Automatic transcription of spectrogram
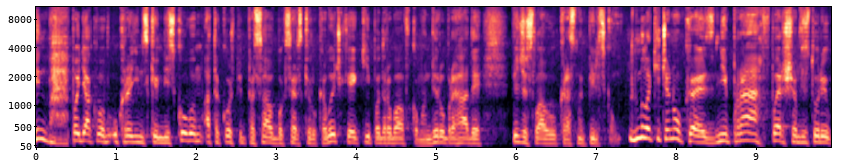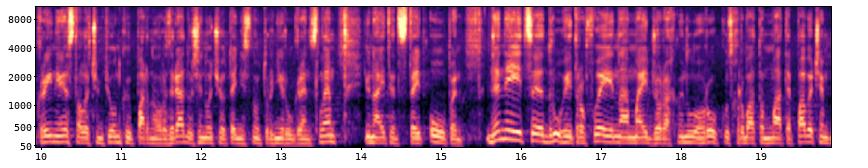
Він подякував українським військовим, а також підписав боксерські рукавички, які подарував командиру бригади В'ячеславу Краснопільському. Людмила Кічанок з Дніпра вперше в історії України стала чемпіонкою парного розряду жіночого тенісного турніру Grand Slam United State Open. Для неї це другий трофей на мейджорах минулого року з хорватом Мате Павичем.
